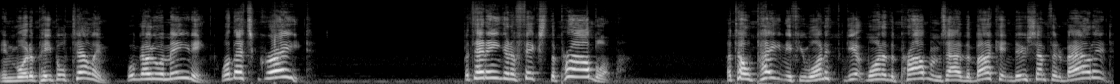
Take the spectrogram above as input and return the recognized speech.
and what do people tell him? We'll go to a meeting. Well, that's great. But that ain't going to fix the problem. I told Peyton if you want to get one of the problems out of the bucket and do something about it,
